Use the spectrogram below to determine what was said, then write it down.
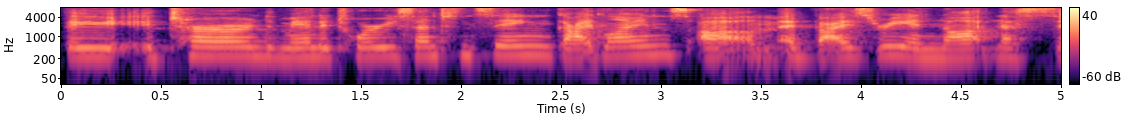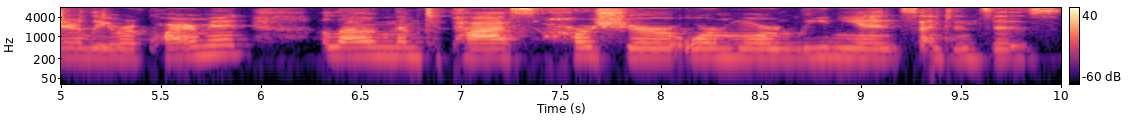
They it turned mandatory sentencing guidelines um, advisory and not necessarily a requirement, allowing them to pass harsher or more lenient sentences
